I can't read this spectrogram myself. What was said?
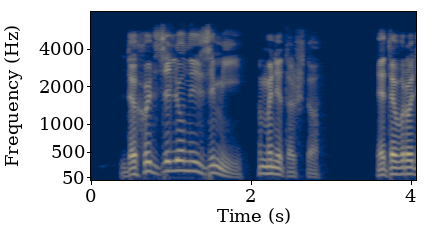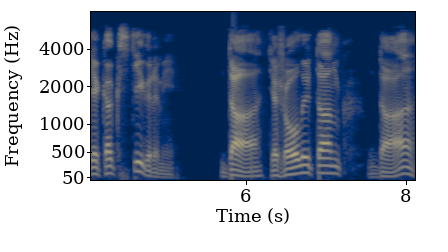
— Да хоть зеленый змей, мне-то что? Это вроде как с тиграми. Да, тяжелый танк, да,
